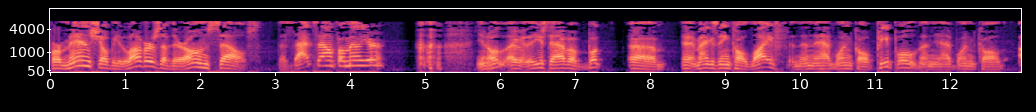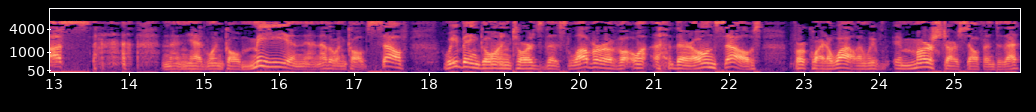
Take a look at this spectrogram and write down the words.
For men shall be lovers of their own selves. Does that sound familiar? you know, they used to have a book um, a magazine called Life, and then they had one called People, then you had one called Us, and then you had one called Me, and another one called Self. We've been going towards this lover of their own selves for quite a while, and we've immersed ourselves into that,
